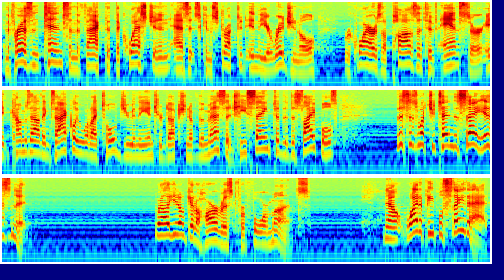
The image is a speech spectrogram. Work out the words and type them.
And the present tense and the fact that the question, as it's constructed in the original, requires a positive answer, it comes out exactly what I told you in the introduction of the message. He's saying to the disciples, This is what you tend to say, isn't it? Well, you don't get a harvest for four months. Now, why do people say that?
